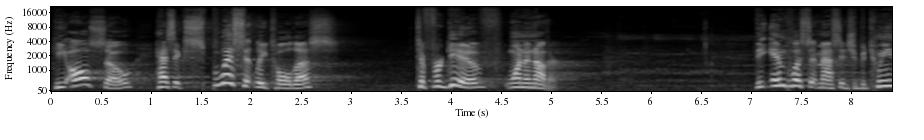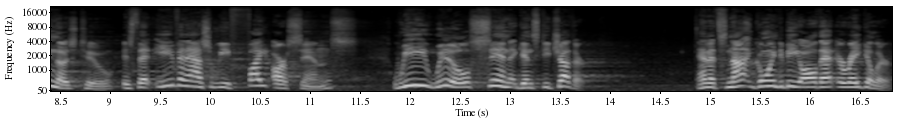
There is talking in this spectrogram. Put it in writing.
He also has explicitly told us to forgive one another. The implicit message between those two is that even as we fight our sins, we will sin against each other. And it's not going to be all that irregular.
